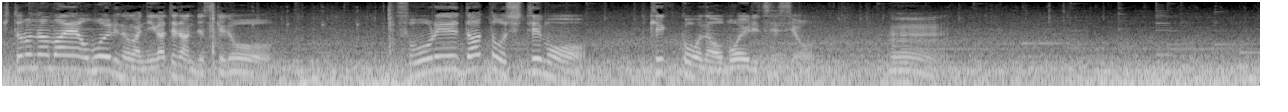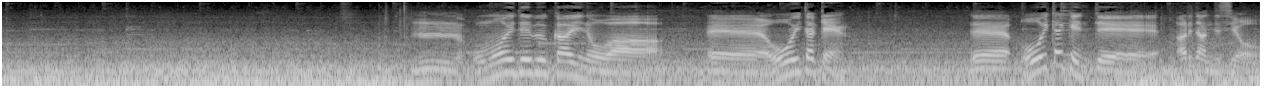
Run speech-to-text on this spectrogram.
人の名前覚えるのが苦手なんですけどそれだとしても結構な覚え率ですよ。うん。思い出深いのは、えー、大分県。で大分県ってあれなんですよ。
